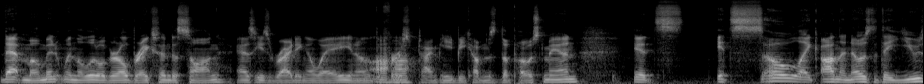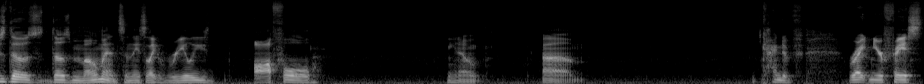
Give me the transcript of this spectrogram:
that moment when the little girl breaks into song as he's riding away. You know, the Uh-huh. first time he becomes the postman. It's it's so like on the nose that they use those those moments and these like really awful, you know, um, kind of right in your face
